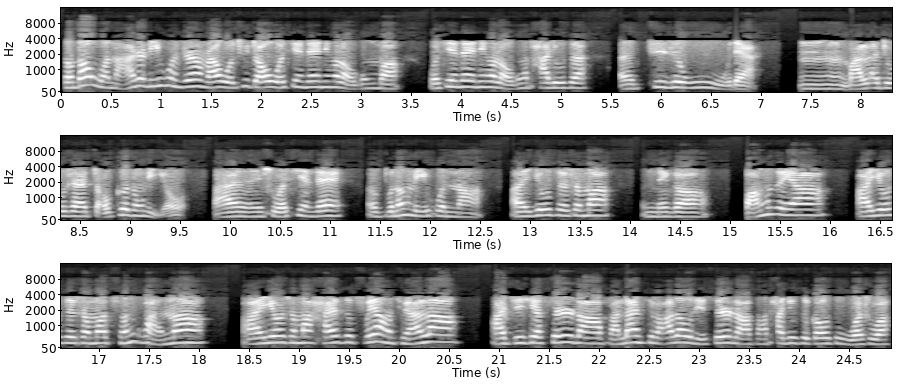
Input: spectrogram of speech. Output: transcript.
等到我拿着离婚证完，我去找我现在那个老公吧。我现在那个老公他就是呃支支吾吾的，嗯，完了就是找各种理由，完了说现在呃不能离婚呐，啊又是什么那个房子呀，啊又是什么存款呐，啊又什么孩子抚养权啦，啊这些事儿啦，反乱七八糟的事儿啦，反正他就是告诉我说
